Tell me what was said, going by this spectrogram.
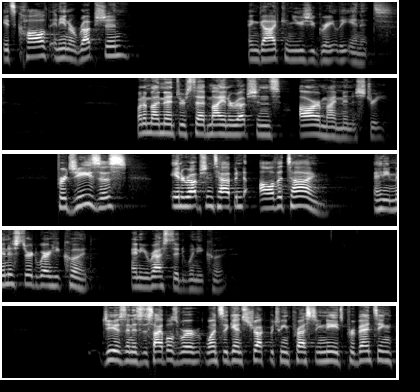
It's called an interruption, and God can use you greatly in it. One of my mentors said, My interruptions are my ministry. For Jesus, interruptions happened all the time, and he ministered where he could, and he rested when he could. Jesus and his disciples were once again struck between pressing needs, preventing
